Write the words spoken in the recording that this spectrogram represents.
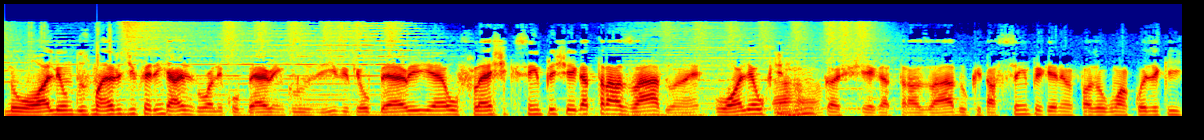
no Wally, um dos maiores diferenciais do Wally com o Barry, inclusive, porque o Barry é o Flash que sempre chega atrasado, né? O Wally é o que Aham. nunca chega atrasado, o que tá sempre querendo fazer alguma coisa que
